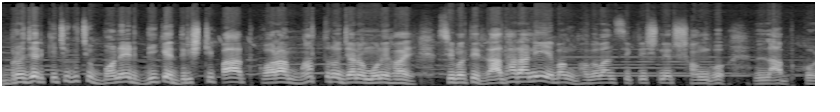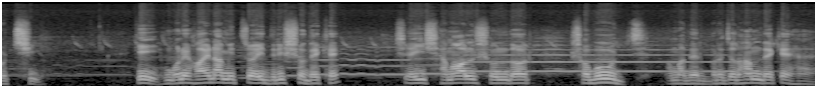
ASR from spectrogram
ব্রজের কিছু কিছু বনের দিকে দৃষ্টিপাত করা মাত্র যেন মনে হয় শ্রীমতী রাধারানী এবং ভগবান শ্রীকৃষ্ণের সঙ্গ লাভ করছি। কি মনে হয় না মিত্র এই দৃশ্য দেখে? সেই শ্যামল সুন্দর সবুজ আমাদের ব্রজধাম দেখে হ্যাঁ।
